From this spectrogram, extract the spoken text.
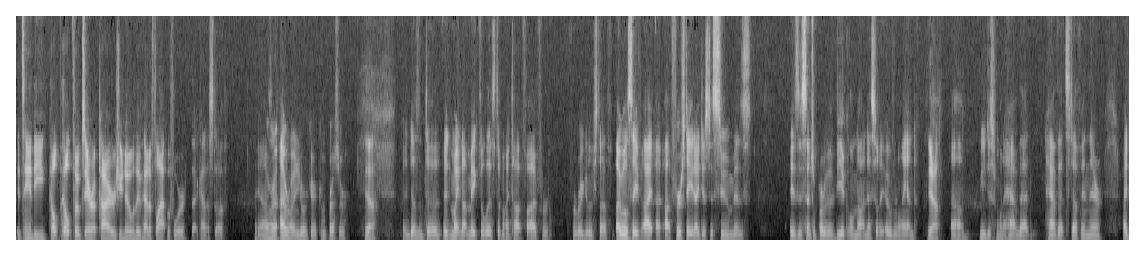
It's handy. Help help folks air up tires. You know when they've had a flat before, that kind of stuff. Yeah, I run, I run York air compressor. Yeah, It doesn't. Uh, it might not make the list of my top five for for regular stuff. I will say, I, I first aid. I just assume is is essential part of a vehicle, not necessarily overland. yeah, Um, you just want to have that have that stuff in there. I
